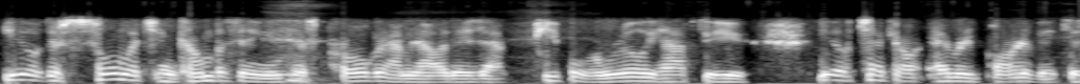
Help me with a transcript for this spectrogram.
you know, there's so much encompassing in this program nowadays that people really have to, you know, check out every part of it to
